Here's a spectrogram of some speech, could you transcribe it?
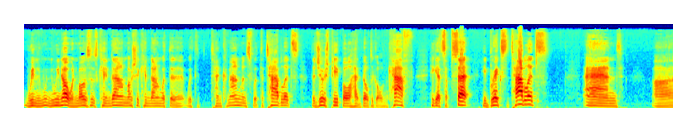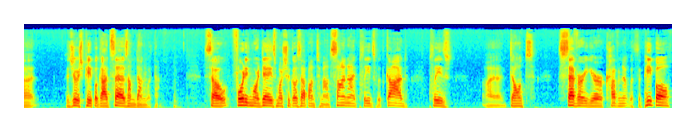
we, we know when Moses came down, Moshe came down with the, with the Ten Commandments, with the tablets. The Jewish people had built a golden calf. He gets upset. He breaks the tablets. And uh, the Jewish people, God says, I'm done with them. So 40 more days, Moshe goes up onto Mount Sinai, pleads with God, please uh, don't sever your covenant with the people.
